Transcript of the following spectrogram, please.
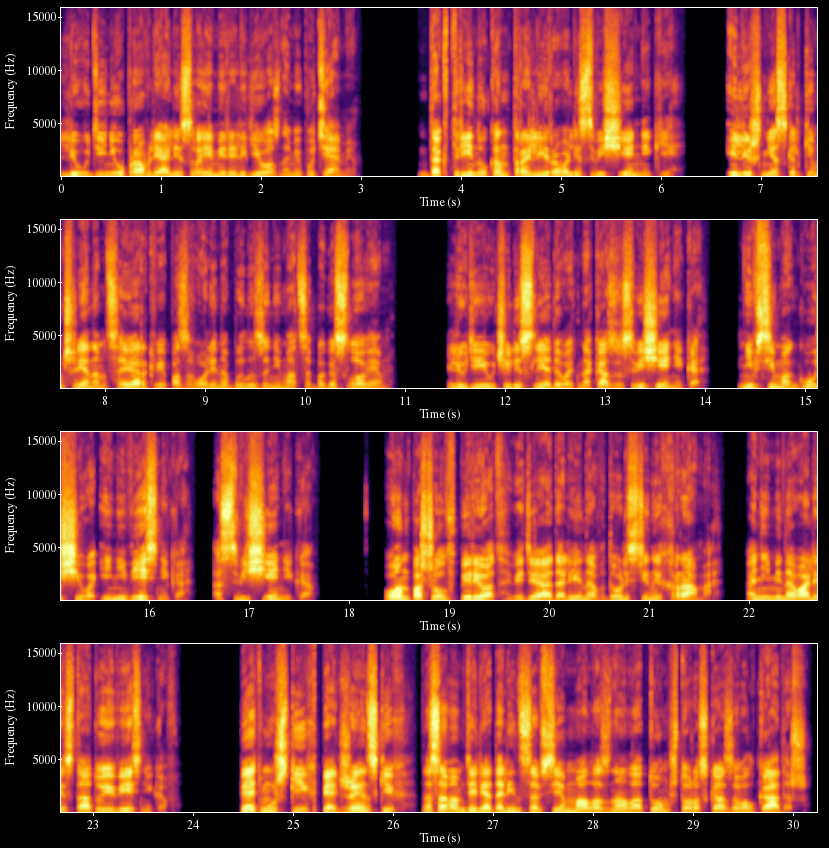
люди не управляли своими религиозными путями. Доктрину контролировали священники, и лишь нескольким членам церкви позволено было заниматься богословием. Людей учили следовать наказу священника, не всемогущего и не вестника, а священника. Он пошел вперед, ведя Адалина вдоль стены храма. Они миновали статуи вестников. Пять мужских, пять женских. На самом деле Адалин совсем мало знал о том, что рассказывал Кадыш.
